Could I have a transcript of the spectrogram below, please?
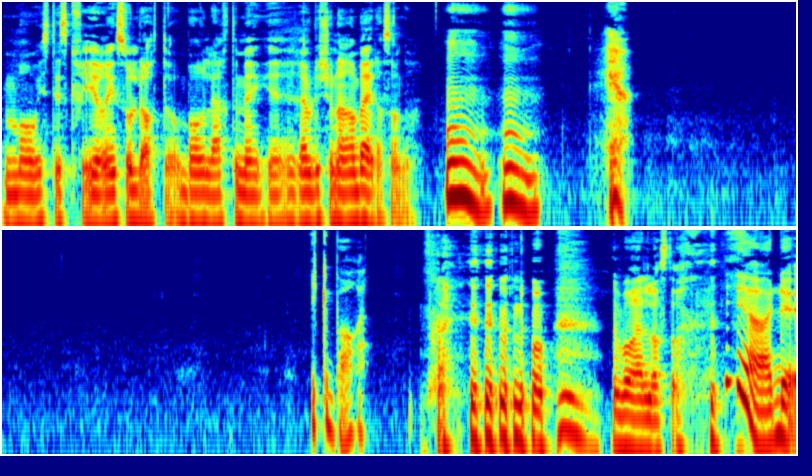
maoistisk frigjøringssoldat og bare lærte meg eh, revolusjonære arbeidersanger. Mm, mm. Ja. Ikke bare. Nei, men det var, ellers, da. Ja, det,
